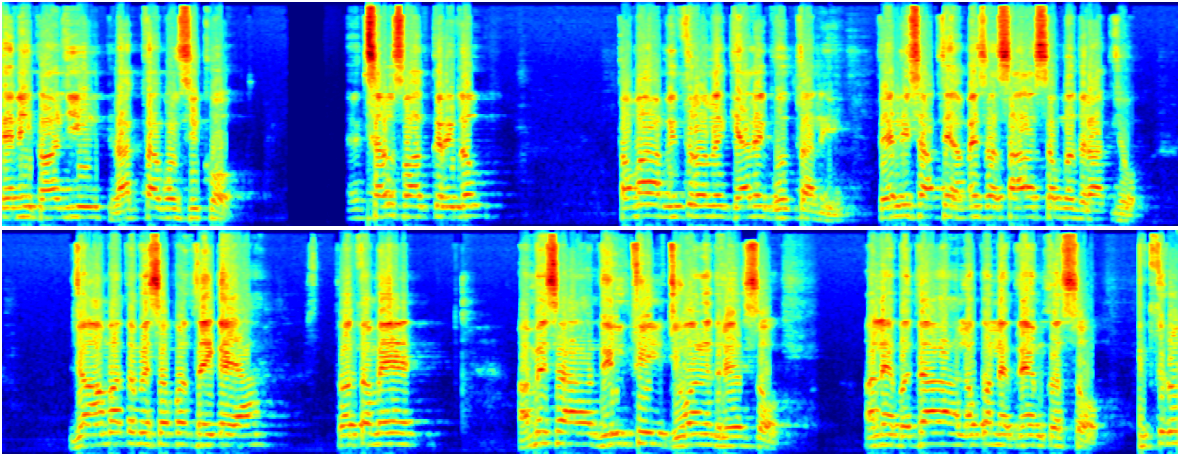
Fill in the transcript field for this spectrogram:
તેની કાળજી રાખતા પણ શીખો. એક સરસ વાત કરી દઉં. તમારા મિત્રોને ક્યારેય ભૂલતા નહીં. તેની સાથે હંમેશા સારા સંબંધ રાખજો. જો આમાં તમે સફળ થઈ ગયા, તો તમે હંમેશા દિલથી જુવાન જ રહેશો અને બધા લોકોને પ્રેમ કરશો. મિત્રો,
